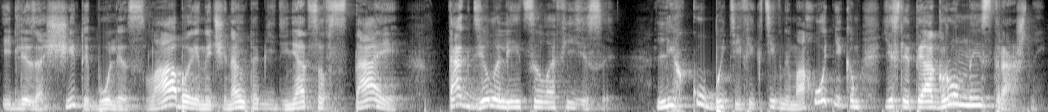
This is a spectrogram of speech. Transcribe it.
И для защиты более слабые начинают объединяться в стаи. Так делали и целофизисы. Легко быть эффективным охотником, если ты огромный и страшный.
